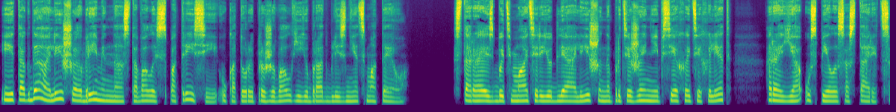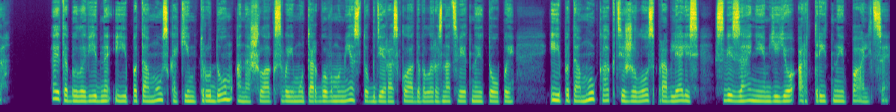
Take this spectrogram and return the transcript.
И тогда Алиша временно оставалась с Патрисией, у которой проживал ее брат-близнец Матео. Стараясь быть матерью для Алиши на протяжении всех этих лет, Рая успела состариться. Это было видно и потому, с каким трудом она шла к своему торговому месту, где раскладывала разноцветные топы, и потому, как тяжело справлялись с вязанием ее артритные пальцы.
